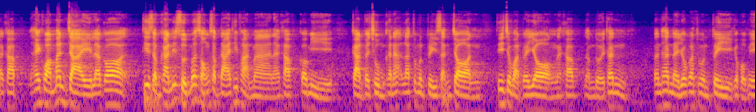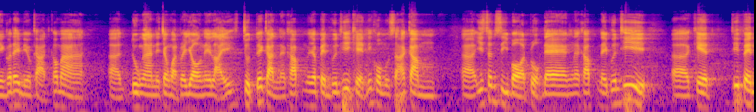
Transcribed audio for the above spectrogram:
นะครับให้ความมั่นใจแล้วก็ที่สำคัญที่สุดเมื่อ 2 สัปดาห์ที่ผ่านมานะครับก็มีการประชุมคณะรัฐมนตรีสัญจรที่จังหวัดระยองนะครับนำโดยท่านท่านท่านนายกรัฐมนตรีกับผมเองก็ได้มีโอกาสเข้ามาดูงานในจังหวัดระยองในหลายจุดด้วยกันนะครับไม่ว่าจะเป็นพื้นที่เขตนิคมอุตสาหกรรมอีสเทิร์นซีบอร์ดปลวกแดงนะครับในพื้นที่เขต ที่เป็น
